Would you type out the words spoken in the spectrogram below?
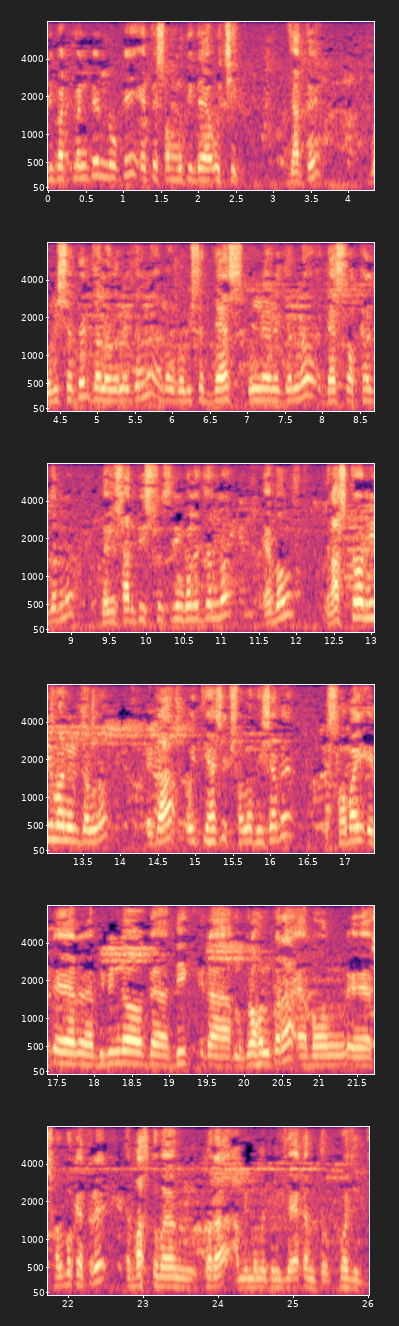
ডিপার্টমেন্টের লোকে এতে সম্মতি দেওয়া উচিত, যাতে ভবিষ্যতের জনগণের জন্য এবং ভবিষ্যৎ দেশ উন্নয়নের জন্য, দেশ রক্ষার জন্য, দেশের শান্তি সুশৃঙ্খলের জন্য এবং রাষ্ট্র নির্মাণের জন্য এটা ঐতিহাসিক সনদ হিসাবে সবাই এটার বিভিন্ন দিক এটা গ্রহণ করা এবং সর্বক্ষেত্রে বাস্তবায়ন করা আমি মনে করি যে একান্ত প্রযোজ্য।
